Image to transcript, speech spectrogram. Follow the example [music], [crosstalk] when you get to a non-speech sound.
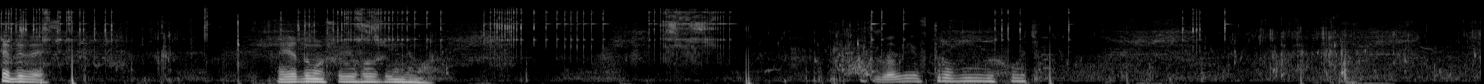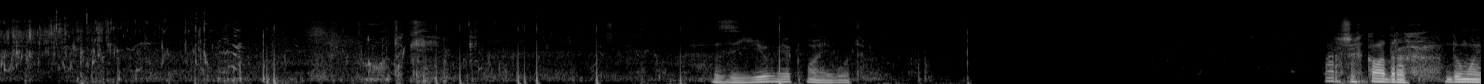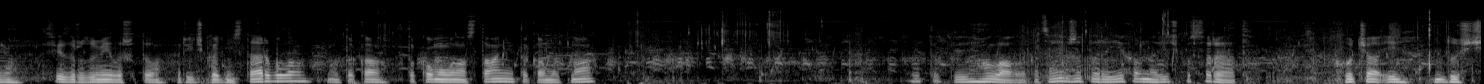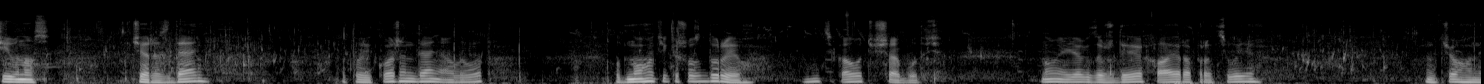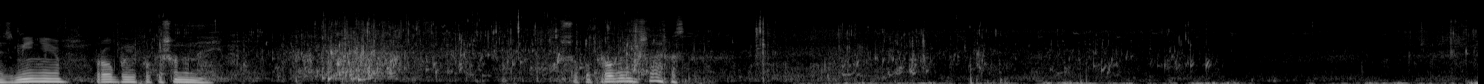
Дивись. А я думав, що його вже і нема. Завів траву, виходь. Отакий. З'їв як має бути. Перших кадрах, думаю, всі зрозуміли, що то річка Дністер була. Ну, така, в такому вона стані, така мутна. І такий голавлик. А це я вже переїхав на річку Серед. Хоча і дощі в нас через день, а то і кожен день, але от одного тільки що здурив. Ну, цікаво, чи ще будуть. Ну і як завжди, хайра працює. Нічого не змінюю, пробую поки що на неї. Що, попробуємо ще раз.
